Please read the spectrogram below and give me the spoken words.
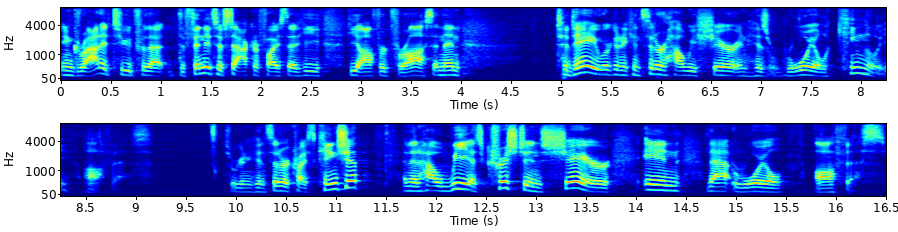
in gratitude for that definitive sacrifice that he, he offered for us. And then today we're going to consider how we share in his royal kingly office. So we're going to consider Christ's kingship and then how we as Christians share in that royal office.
